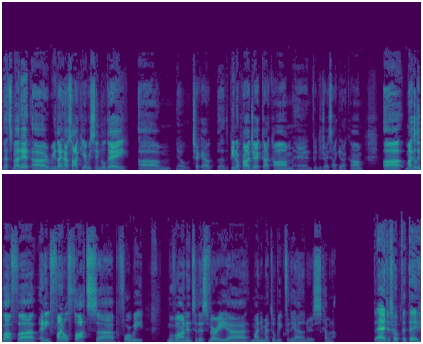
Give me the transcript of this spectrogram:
that's about it. Uh, read Lighthouse Hockey every single day. Um, you know, check out the, the PinoProject.com and VintageIceHockey.com. Uh, Michael Leboff, uh, any final thoughts uh, before we move on into this very uh, monumental week for the Islanders coming up? I just hope that they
